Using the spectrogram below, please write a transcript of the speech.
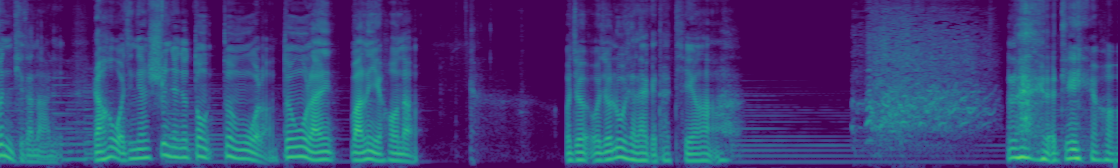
问题在哪里。然后我今天瞬间就顿顿悟了，顿悟来完了以后呢，我就我就录下来给他听啊，录下来给他听以后，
